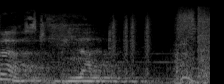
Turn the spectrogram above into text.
First blood.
